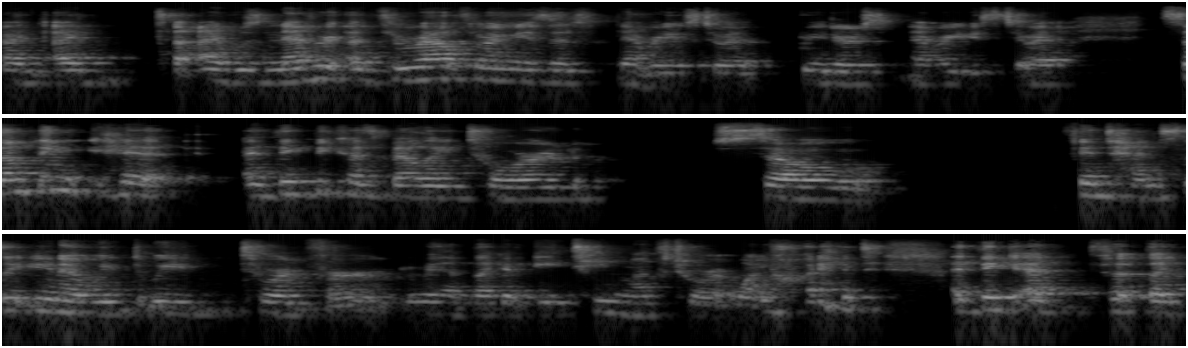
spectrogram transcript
I, I, I was never, uh, throughout Throwing Muses, never used to it. Breeders never used to it. Something hit, I think because Belly toured so intensely, you know, we, we toured for, we had like an 18 month tour at one point. I think at like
